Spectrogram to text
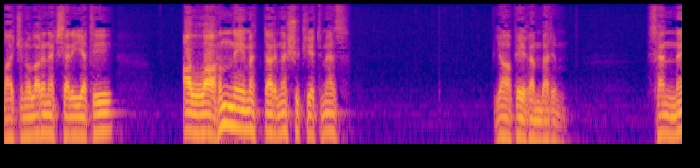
Lakin onların əksəriyyəti Allahın neymətlərinə şükr etməz. Ya Peyğəmbərim, sən nə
